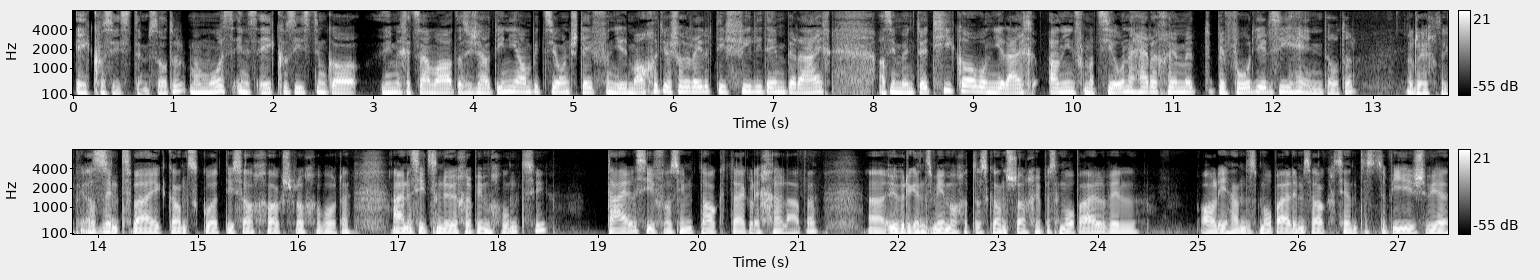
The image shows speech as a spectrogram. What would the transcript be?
Ecosystems, oder? Man muss in ein Ecosystem gehen, nehme ich jetzt auch an, das ist auch deine Ambition, Stefan. Ihr macht ja schon relativ viel in dem Bereich. Also ihr müsst dort hingehen, wo ihr eigentlich an Informationen herkommt, bevor ihr sie habt, oder? Richtig. Also sind zwei ganz gute Sachen angesprochen worden. Einerseits näher beim Kunden sein. Teil sein von seinem tagtäglichen Leben. Äh, übrigens, wir machen das ganz stark über das Mobile, weil alle haben das Mobile im Sack, sie haben das dabei, ist wie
